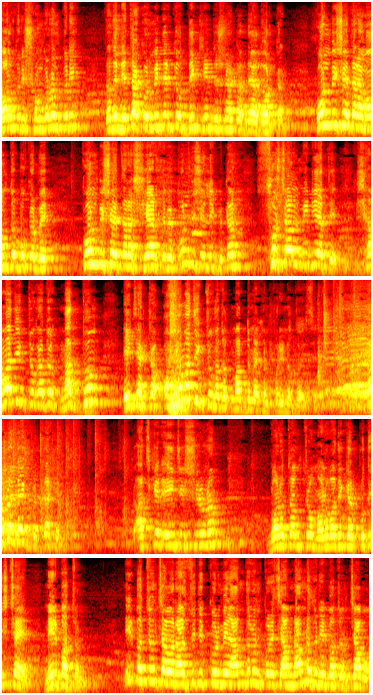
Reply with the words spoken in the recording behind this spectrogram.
দল করি, সংগঠন করি, তাদের নেতা কর্মীদেরকেও দিক নির্দেশনা একটা দেওয়া দরকার। কোন বিষয়ে তারা মন্তব্য করবে, কোন বিষয়ে তারা শেয়ার দেবে, কোন বিষয়ে লিখবে? কারণ সোশ্যাল মিডিয়াতে সামাজিক যোগাযোগ মাধ্যম, এই যে একটা অসামাজিক যোগাযোগ মাধ্যম এখন পরিণত হয়েছে। আপনারা দেখবেন, দেখেন, আজকের এই যে শিরোনাম, গণতন্ত্র মানবাধিকার প্রতিষ্ঠায় নির্বাচন। নির্বাচন চাওয়া রাজনৈতিক কর্মীরা আন্দোলন করেছে, আমরা আমরা তো নির্বাচন চাবো।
